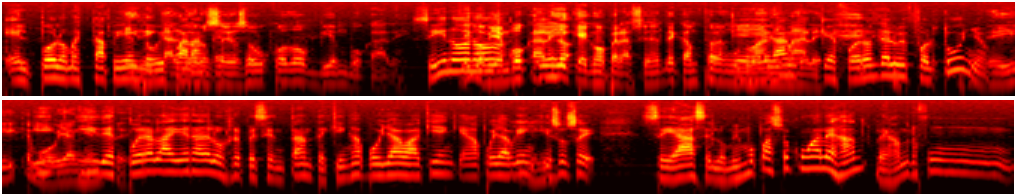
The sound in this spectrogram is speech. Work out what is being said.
El pueblo me está pidiendo, Ricardo para adelante. se buscó dos bien vocales. Sí, no, Digo, no, bien vocales y y, lo- que en operaciones de campo eran que, unos eran- animales. que fueron de Luis Fortuño. Sí, que y, movían y gente. después era la guerra de los representantes, quién apoyaba a quién, quién apoyaba a quién, y eso se, se hace. Lo mismo pasó con Alejandro. Alejandro fue un,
